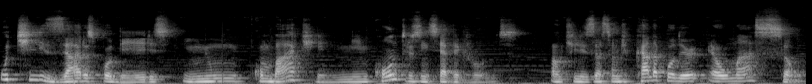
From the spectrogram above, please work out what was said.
utilizar os poderes em um combate, em encontros em Savage Worlds? A utilização de cada poder é uma ação.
